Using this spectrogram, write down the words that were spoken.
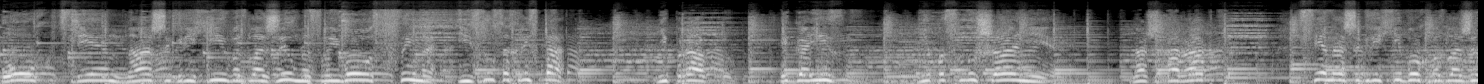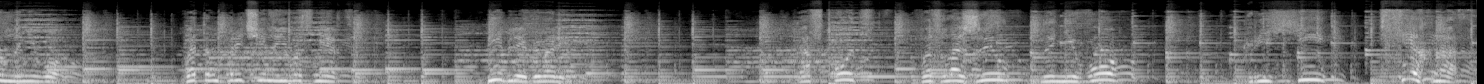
Бог все наши грехи возложил на своего Сына Иисуса Христа. Неправду, эгоизм, непослушание, наш характер, все наши грехи Бог возложил на Него. В этом причина Его смерти. Библия говорит, Господь возложил на Него грехи всех нас.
